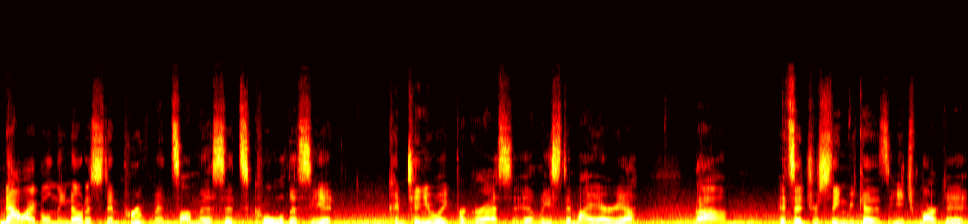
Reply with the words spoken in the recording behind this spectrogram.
Now I've only noticed improvements on this. It's cool to see it continually progress, at least in my area. Um, it's interesting because each market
